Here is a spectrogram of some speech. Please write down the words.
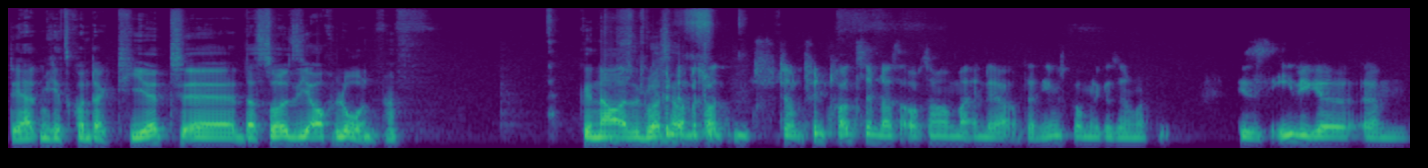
der hat mich jetzt kontaktiert, äh, das soll sich auch lohnen. Ne? Genau, also du ich hast Ich finde trotzdem, dass auch, sagen wir mal, in der Unternehmenskommunikation dieses ewige ähm,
